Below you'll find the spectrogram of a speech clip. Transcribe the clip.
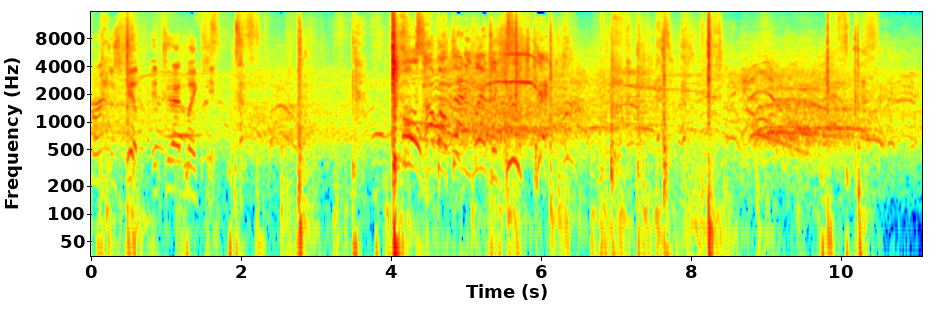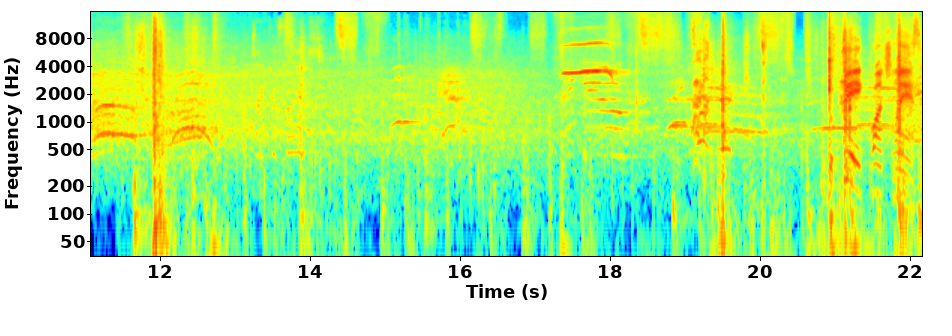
Look at how he turns his hip into that leg kick. Oh, how about that? He lands a huge kick. Big punch lands.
